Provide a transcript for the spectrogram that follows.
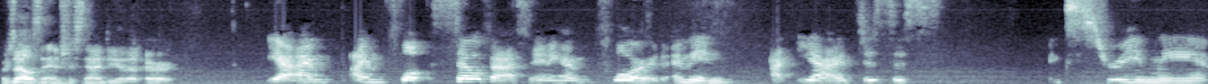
Which that was an interesting idea that heard. Yeah, I'm I'm flo- so fascinating. I'm floored. I mean, I, yeah, it's just this extremely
